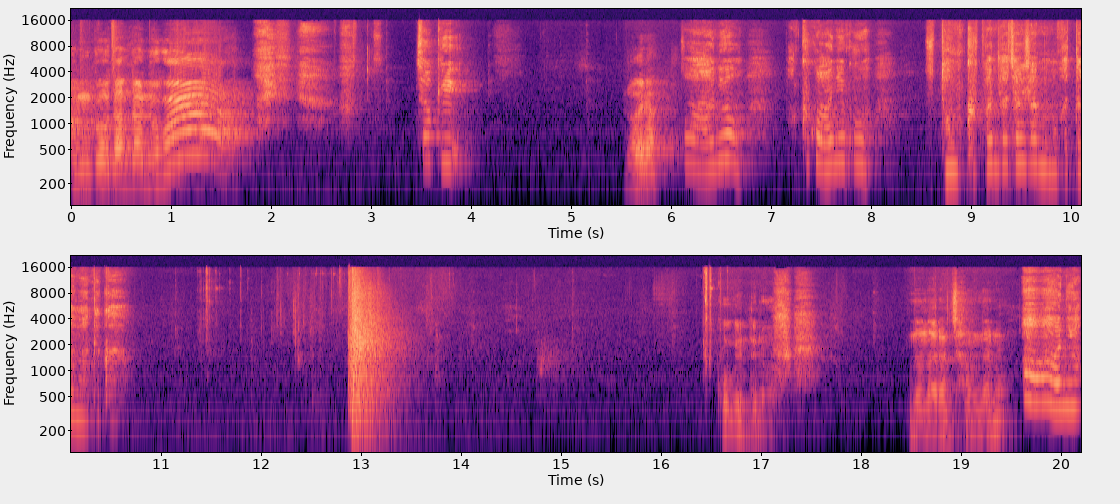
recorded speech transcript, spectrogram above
금고 담당 누구야? 저기 너야? 어 아니요 그거 아니고 너무 급한데 화장실 한 번만 갔다 오면 안 될까요? 고개 들어. 너 나랑 장난해? 어 아니요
